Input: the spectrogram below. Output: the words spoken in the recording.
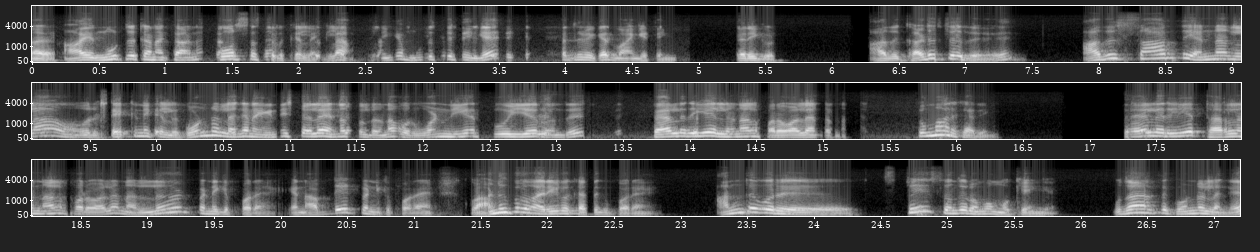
ஆயிரம் ஆய நூற்றுக்கணக்கான கோர்சஸ் இருக்கு இல்லைங்களா? நீங்க முடிச்சிட்டீங்க சர்டிபிகேட் வாங்கிட்டீங்க. வெரி குட் அதுக்கு அடுத்தது அது சார்ந்து என்னெல்லாம் ஒரு டெக்னிக்கல் இருக்கு? ஒண்ணும் இல்லைங்க. நான் இனிஷியலாக என்ன சொல்றேன்னா ஒரு ஒன் இயர் டூ இயர் வந்து சேலரியே இல்லைனாலும் பரவாயில்லன்றேன். சும்மா இருக்காதீங்க. சேலரியே தரலனாலும் பரவாயில்ல நான் லேர்ன் பண்ணிக்க போறேன். என்னை அப்டேட் பண்ணிக்க போறேன். அனுபவ அறிவை கத்துக்க போறேன். அந்த ஒரு ஸ்பேஸ் வந்து ரொம்ப முக்கியங்க உதாரணத்துக்கு ஒன்றும் இல்லைங்க.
